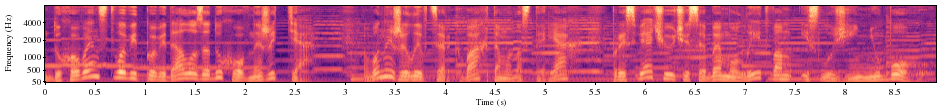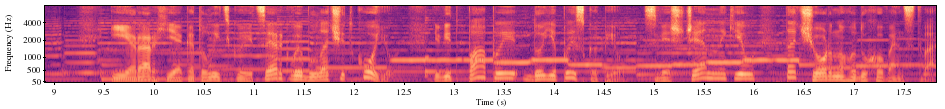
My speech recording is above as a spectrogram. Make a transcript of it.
Духовенство відповідало за духовне життя. Вони жили в церквах та монастирях, присвячуючи себе молитвам і служінню Богу. Ієрархія католицької церкви була чіткою від папи до єпископів, священників та чорного духовенства.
